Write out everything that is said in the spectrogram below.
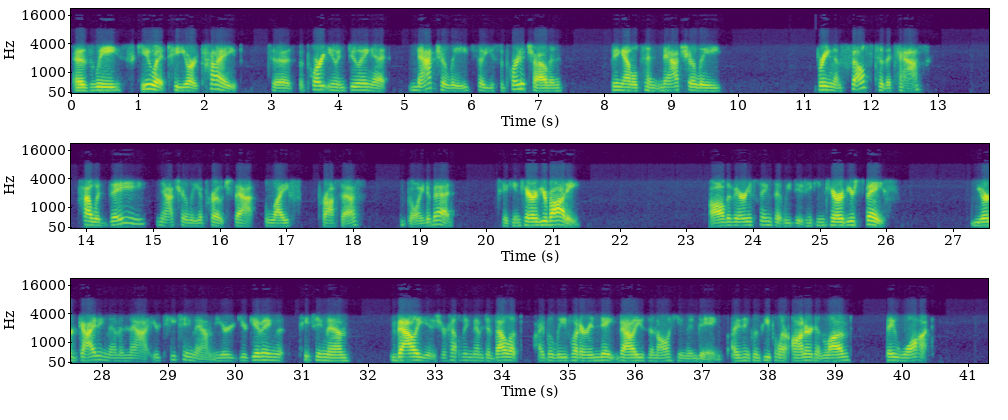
as we skew it to your type to support you in doing it naturally. So you support a child in being able to naturally bring themselves to the task. How would they naturally approach that life process? Going to bed taking care of your body all the various things that we do taking care of your space you're guiding them in that you're teaching them you're you're giving teaching them values. You're helping them develop, I believe, what are innate values in all human beings. I think when people are honored and loved, they want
